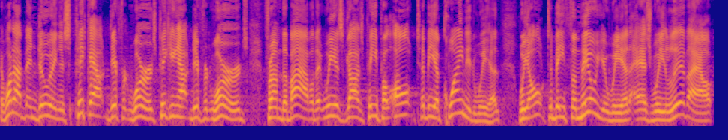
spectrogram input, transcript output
And what I've been doing is pick out different words, picking out different words from the Bible that we as God's people ought to be acquainted with, we ought to be familiar with as we live out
